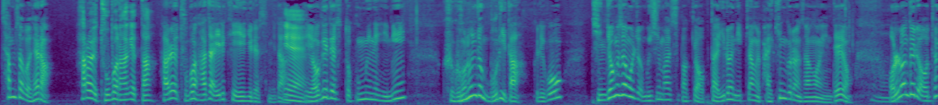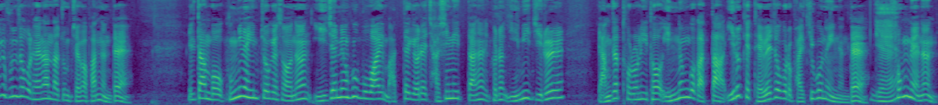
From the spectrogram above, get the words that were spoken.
참석을 해라. 하루에 두 번 하겠다. 하루에 두 번 하자 이렇게 얘기를 했습니다. 예. 여기에 대해서 또 국민의힘이 그거는 좀 무리다. 그리고 진정성을 좀 의심할 수밖에 없다. 이런 입장을 밝힌 그런 상황인데요. 음. 언론들이 어떻게 분석을 해놨나 좀 제가 봤는데 일단 뭐 국민의힘 쪽에서는 이재명 후보와의 맞대결에 자신이 있다는 그런 이미지를 양자 토론이 더 있는 것 같다. 이렇게 대외적으로 밝히고는 있는데 예. 속내는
